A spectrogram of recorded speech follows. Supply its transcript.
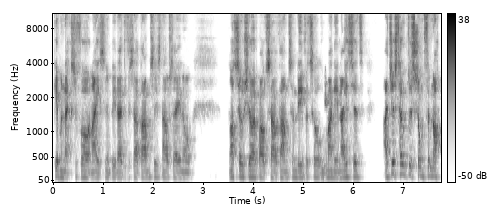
given an extra fortnight and it'll be ready for Southampton. He's now saying, oh, not so sure about Southampton, leave it till Man United. I just hope there's something not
